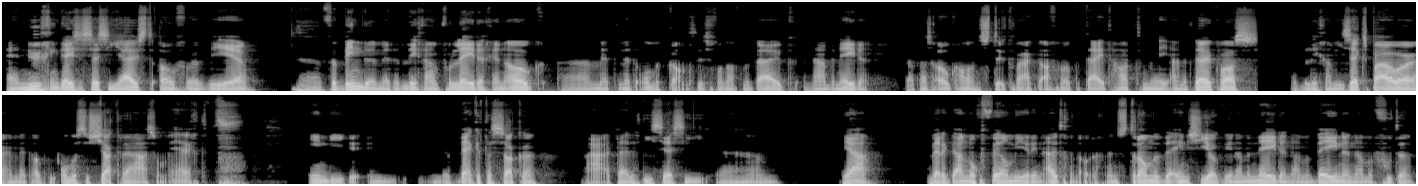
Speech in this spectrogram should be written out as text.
En nu ging deze sessie juist over weer verbinden met het lichaam volledig en ook met, met de onderkant, dus vanaf mijn buik naar beneden. Dat was ook al een stuk waar ik de afgelopen tijd hard mee aan het werk was. Met belichaam je sekspower en met ook die onderste chakra's om echt in, die, in, bekken te zakken. Maar tijdens die sessie, um, ja, werd ik daar nog veel meer in uitgenodigd. En stroomde de energie ook weer naar beneden, naar mijn benen, naar mijn voeten.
